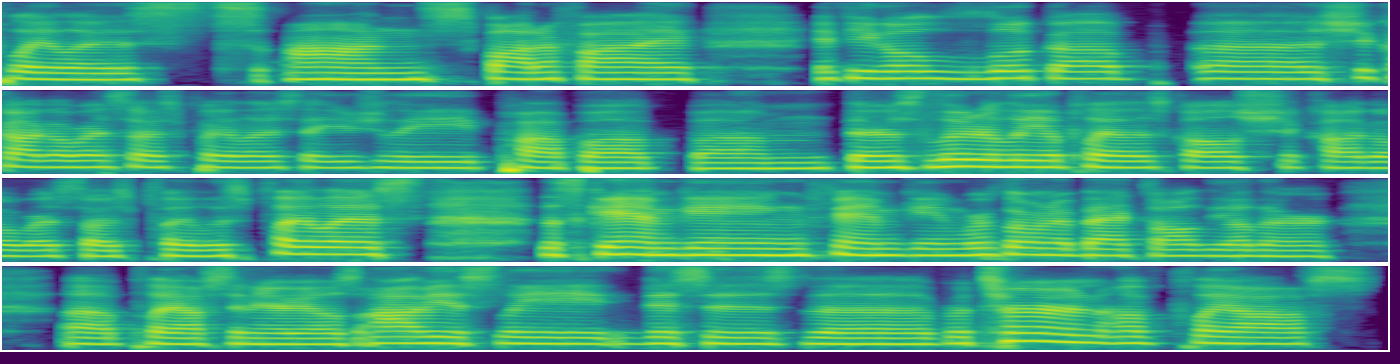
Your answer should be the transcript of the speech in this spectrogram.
playlists on Spotify. If you go look up uh, Chicago Red Stars playlist, they usually pop up. Um, there's literally a playlist called Chicago Red Stars playlist playlist, the Scam Gang, Fam Gang. We're throwing it back to all the other uh, playoff scenarios. Obviously, this is the return of playoffs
